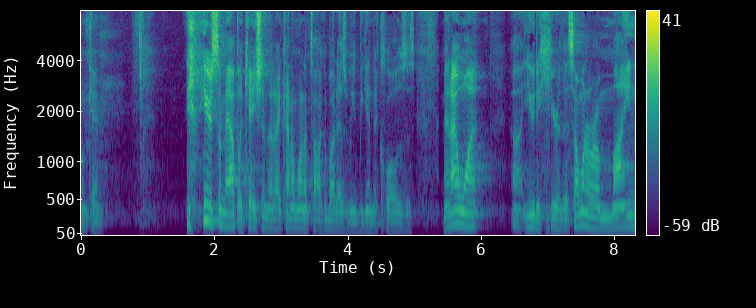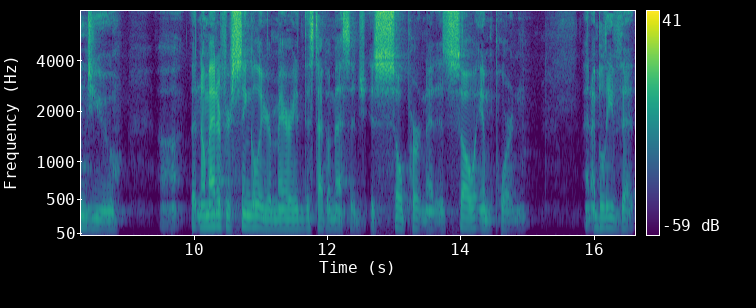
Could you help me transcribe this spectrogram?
Okay. Here's some application that I kind of want to talk about as we begin to close. Man, I want uh, you to hear this. I want to remind you uh, that no matter if you're single or you're married, this type of message is so pertinent, it's so important. And I believe that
